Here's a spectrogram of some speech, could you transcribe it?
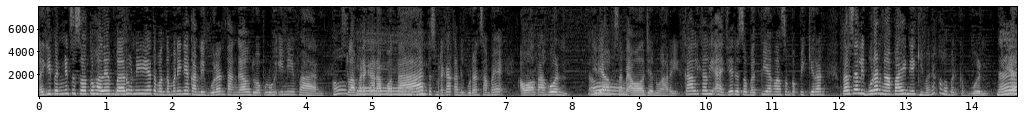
lagi pengen sesuatu hal yang baru nih ya teman-teman ini akan liburan tanggal 20 ini Van. Setelah Oke. mereka rapotan terus mereka akan liburan sampai awal tahun. Jadi Oh. sampai awal Januari. Kali-kali aja ada sobat pi yang langsung kepikiran, "Ntar saya liburan ngapain ya? Gimana kalau berkebun?" Nah, ya.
